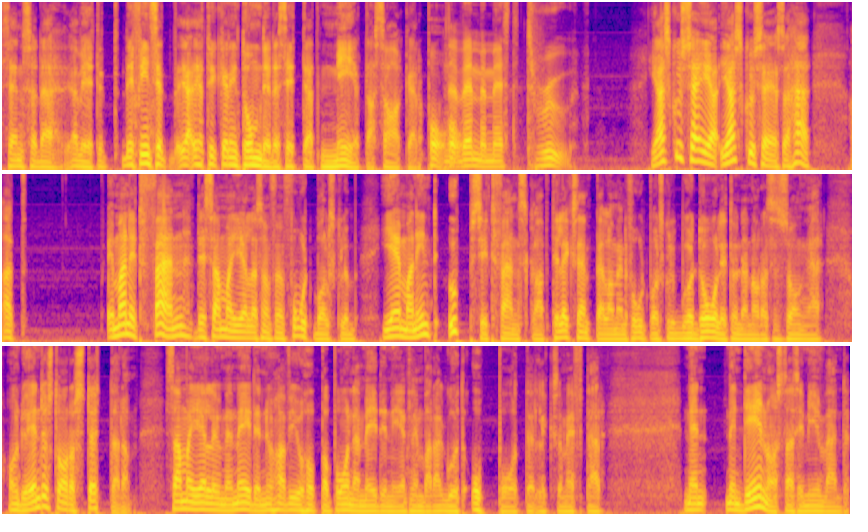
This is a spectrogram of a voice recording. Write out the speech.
Sen sådär, jag vet inte. Det finns ett, jag, jag, tycker inte om det där sättet att mäta saker på. Nej, vem är mest true? Jag skulle säga, jag skulle säga så här att är man ett fan, detsamma gäller som för en fotbollsklubb, ger man inte upp sitt fanskap, till exempel om en fotbollsklubb går dåligt under några säsonger, om du ändå står och stöttar dem. Samma gäller ju med Maiden, nu har vi ju hoppat på när Maiden egentligen bara gått uppåt liksom efter. Men, men det är någonstans i min värld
